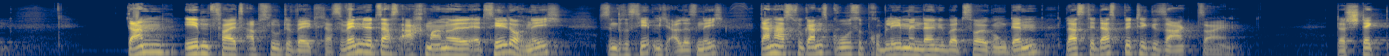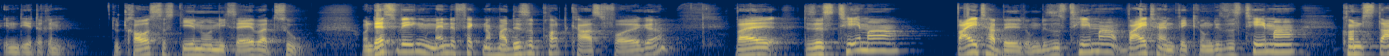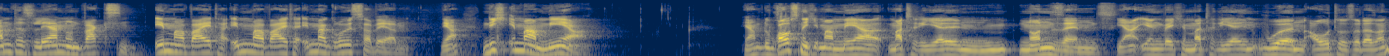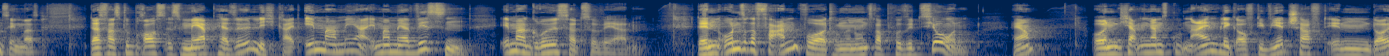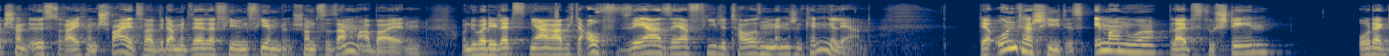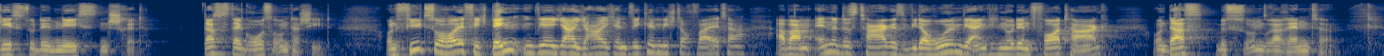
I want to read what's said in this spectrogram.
dann ebenfalls absolute Weltklasse. Wenn du jetzt sagst, ach Manuel, erzähl doch nicht, es interessiert mich alles nicht, dann hast du ganz große Probleme in deiner Überzeugung. Denn lass dir das bitte gesagt sein. Das steckt in dir drin. Du traust es dir nur nicht selber zu. Und deswegen im Endeffekt nochmal diese Podcast-Folge, weil dieses Thema Weiterbildung, dieses Thema Weiterentwicklung, dieses Thema konstantes Lernen und Wachsen, immer weiter, immer weiter, immer größer werden, ja, nicht immer mehr, ja, du brauchst nicht immer mehr materiellen Nonsens, ja, irgendwelche materiellen Uhren, Autos oder sonst irgendwas. Das, was du brauchst, ist mehr Persönlichkeit, immer mehr, immer mehr Wissen, immer größer zu werden. Denn unsere Verantwortung in unserer Position, ja, und ich habe einen ganz guten Einblick auf die Wirtschaft in Deutschland, Österreich und Schweiz, weil wir da mit sehr, sehr vielen Firmen schon zusammenarbeiten. Und über die letzten Jahre habe ich da auch sehr, sehr viele tausend Menschen kennengelernt. Der Unterschied ist immer nur, bleibst du stehen oder gehst du den nächsten Schritt. Das ist der große Unterschied. Und viel zu häufig denken wir ja, ja, ich entwickle mich doch weiter, aber am Ende des Tages wiederholen wir eigentlich nur den Vortag und das bis zu unserer Rente.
